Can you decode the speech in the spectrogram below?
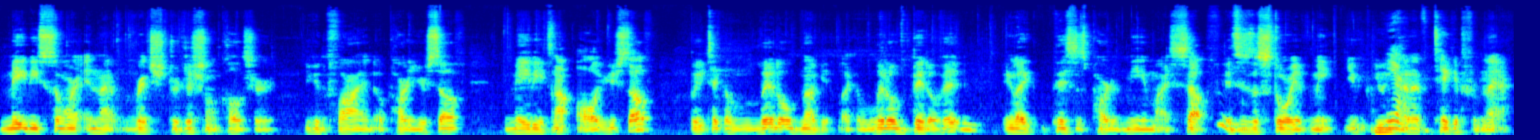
Maybe somewhere in that rich traditional culture, you can find a part of yourself. Maybe it's not all of yourself, but you take a little nugget, like a little bit of it, and you're like, this is part of me and myself. This is a story of me. You you Yeah. kind of take it from there.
